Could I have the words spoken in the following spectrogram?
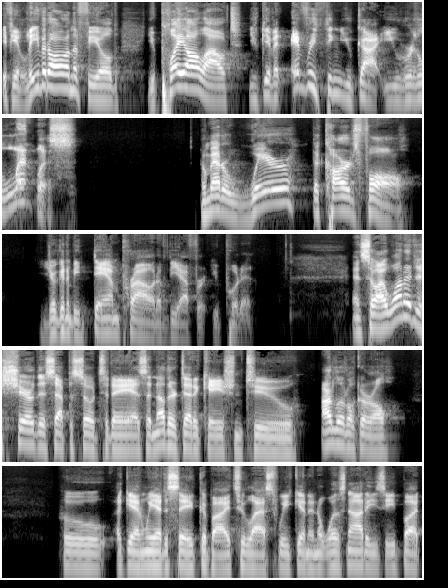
If you leave it all on the field, you play all out, you give it everything you got, you relentless. No matter where the cards fall, you're going to be damn proud of the effort you put in. And so I wanted to share this episode today as another dedication to our little girl, who, again, we had to say goodbye to last weekend, and it was not easy, but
